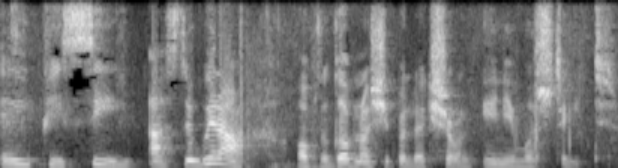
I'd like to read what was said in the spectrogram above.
APC, as the winner of the governorship election in Imo State.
